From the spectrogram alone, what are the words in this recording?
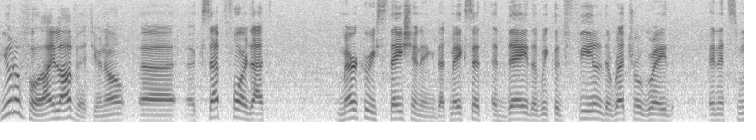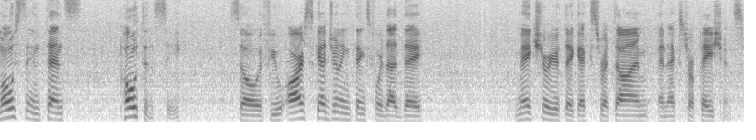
Beautiful, I love it, you know, uh, except for that Mercury stationing that makes it a day that we could feel the retrograde in its most intense potency. So if you are scheduling things for that day, make sure you take extra time and extra patience.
